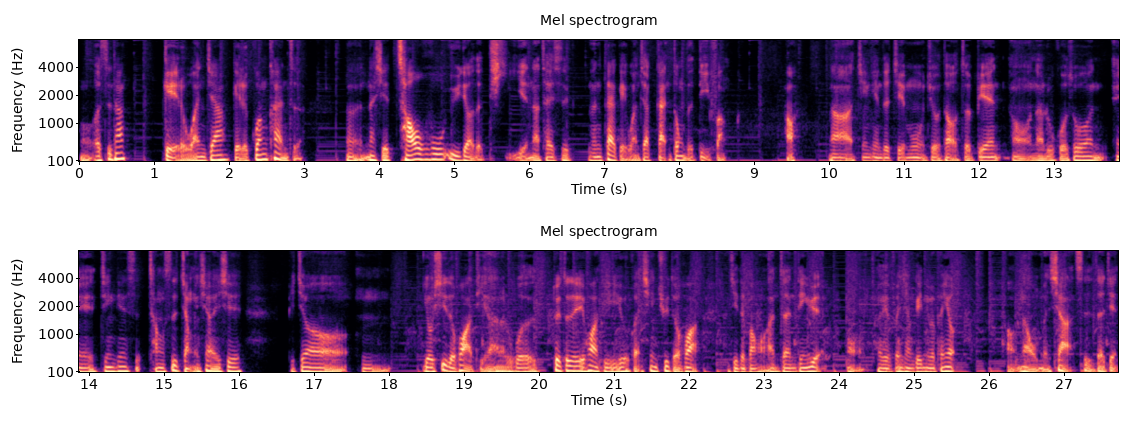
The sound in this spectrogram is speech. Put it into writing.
哦，而是他给了玩家、给了观看者，呃，那些超乎预料的体验，那才是能带给玩家感动的地方。好，那今天的节目就到这边哦。那如果说，诶，今天是尝试讲一下一些比较，嗯。游戏的话题啊，那如果对这类话题有感兴趣的话，记得帮我按赞订阅哦，还可以分享给你们朋友。好，那我们下次再见，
